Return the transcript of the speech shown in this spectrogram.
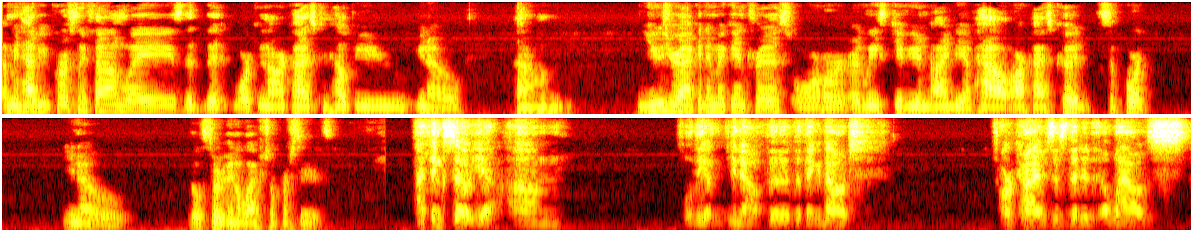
I mean, have you personally found ways that, that working in archives can help you, you know, um, use your academic interests or, or at least give you an idea of how archives could support, you know, those sort of intellectual pursuits? I think so, yeah. Um, well, the, you know, the, the thing about archives is that it allows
